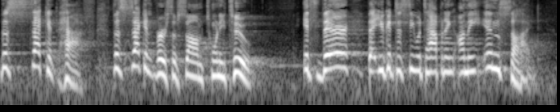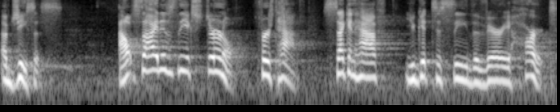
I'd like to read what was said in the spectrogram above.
the second half, the second verse of Psalm 22, It's there that you get to see what's happening on the inside of Jesus. Outside is the external, first half. Second half, you get to see the very heart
